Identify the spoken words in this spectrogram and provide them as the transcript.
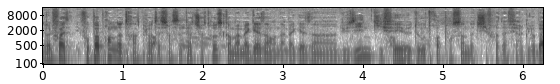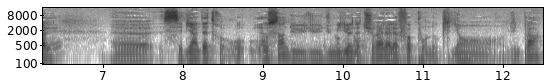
une fois, il ne faut pas prendre notre implantation à Saint-Pierre-de-Chartreuse comme un magasin. On a un magasin d'usine qui fait 2 ou 3% de notre chiffre d'affaires global. Euh, c'est bien d'être au, sein du, milieu naturel, à la fois pour nos clients d'une part,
